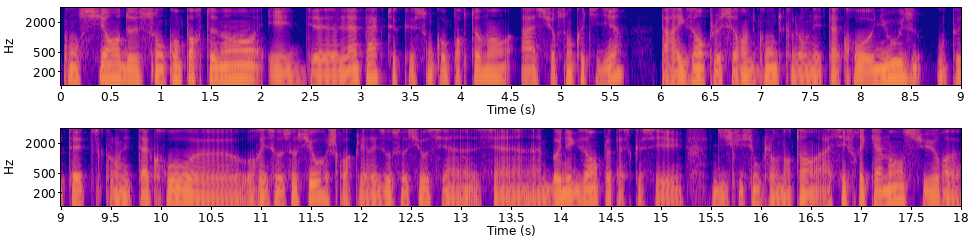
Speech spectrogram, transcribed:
conscient de son comportement et de l'impact que son comportement a sur son quotidien. Par exemple, se rendre compte que l'on est accro aux news ou peut-être que l'on est accro euh, aux réseaux sociaux. Je crois que les réseaux sociaux, c'est un, bon exemple parce que c'est une discussion que l'on entend assez fréquemment sur euh,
